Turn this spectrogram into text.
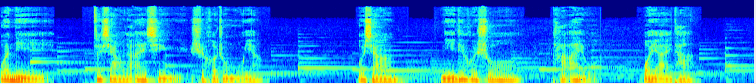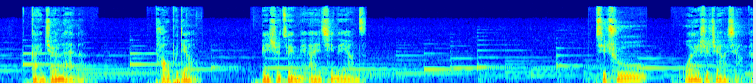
问你，最想要的爱情是何种模样？我想，你一定会说，他爱我，我也爱他。感觉来了，逃不掉，便是最美爱情的样子。起初，我也是这样想的。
